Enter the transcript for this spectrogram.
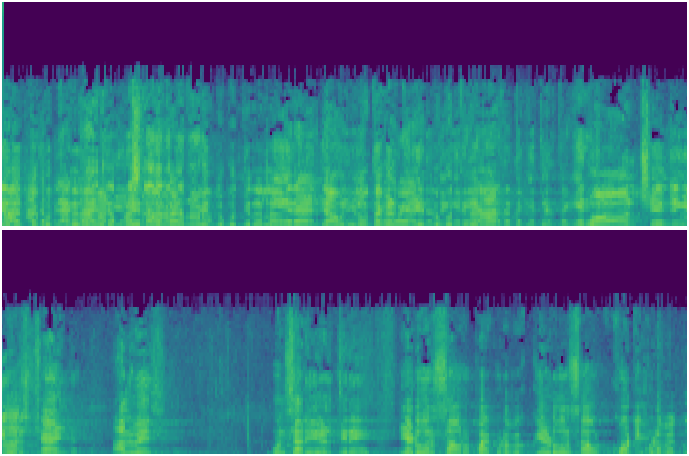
ಏನಂತ ಗೊತ್ತಿರೋದು ಗೊತ್ತಿರಲ್ಲ. ಯಾವ ನಿಲುವು ತಗೊಳ್ತೀರಿ ಅಂತ ಗೊತ್ತಿರಲ್ಲ. Won changing your stand always ಒಂದ್ಸಾರಿ ಹೇಳ್ತೀರಿ ಎರಡೂವರೆ ಸಾವಿರ ರೂಪಾಯಿ ಕೊಡಬೇಕು ಎರಡೂವರೆ ಸಾವಿರ ಕೋಟಿ ಕೊಡಬೇಕು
